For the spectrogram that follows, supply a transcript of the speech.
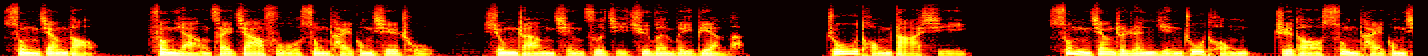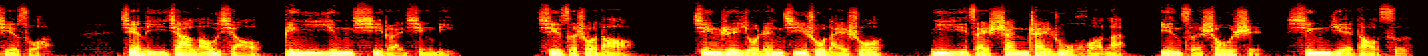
宋江道：“凤养在家父宋太公歇处，兄长请自己去问未便了。”朱仝大喜。宋江这人引朱仝直到宋太公歇所，见了一家老小，并一应细软行礼。妻子说道：“近日有人寄书来说，你已在山寨入伙了，因此收拾，星夜到此。”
